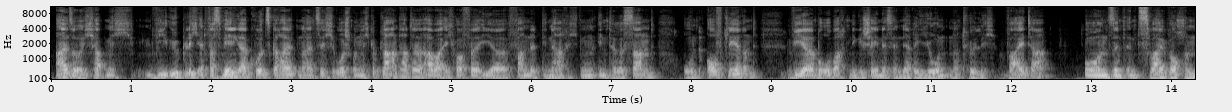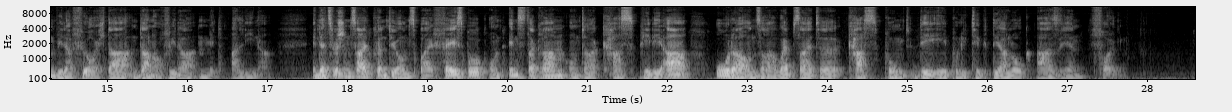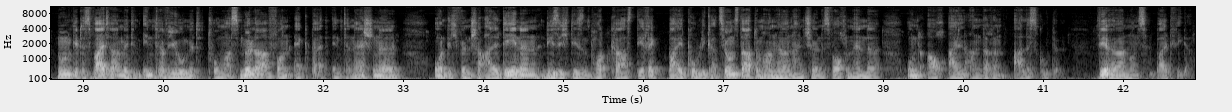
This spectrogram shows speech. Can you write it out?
Also, ich habe mich wie üblich etwas weniger kurz gehalten, als ich ursprünglich geplant hatte, aber ich hoffe, ihr fandet die Nachrichten interessant und aufklärend. Wir beobachten die Geschehnisse in der Region natürlich weiter und sind in zwei Wochen wieder für euch da, dann auch wieder mit Alina. In der Zwischenzeit könnt ihr uns bei Facebook und Instagram unter kasspda oder unserer Webseite kass.de Politikdialog Asien folgen. Nun geht es weiter mit dem Interview mit Thomas Müller von ECPAT International und ich wünsche all denen, die sich diesen Podcast direkt bei Publikationsdatum anhören, ein schönes Wochenende und auch allen anderen alles Gute. Wir hören uns bald wieder.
